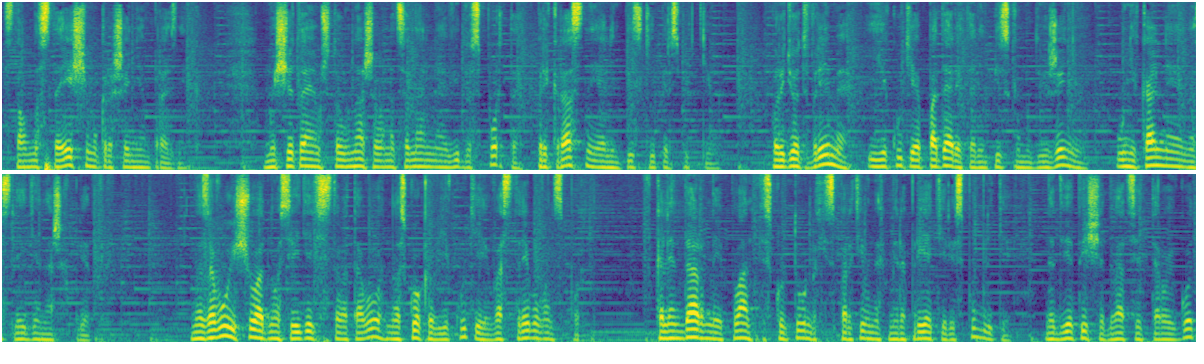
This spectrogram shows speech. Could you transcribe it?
стал настоящим украшением праздника. Мы считаем, что у нашего национального вида спорта прекрасные олимпийские перспективы. Придет время, и Якутия подарит олимпийскому движению уникальное наследие наших предков. Назову еще одно свидетельство того, насколько в Якутии востребован спорт. В календарный план физкультурных и спортивных мероприятий республики на 2022 год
